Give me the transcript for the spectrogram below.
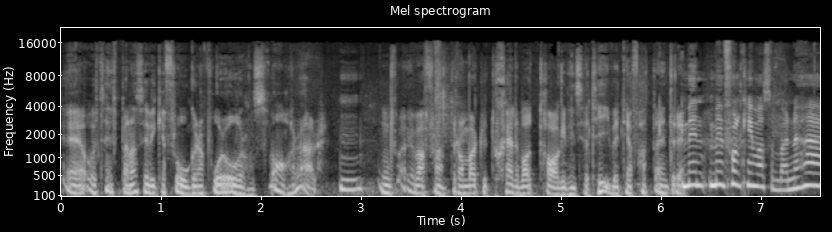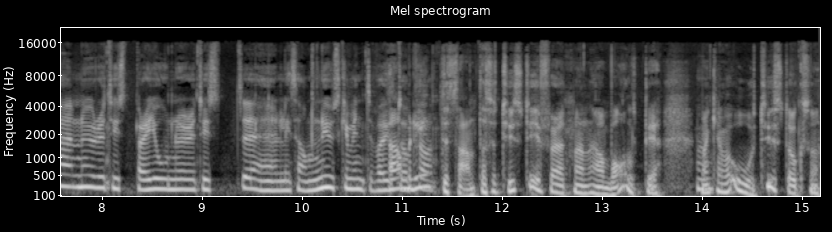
Eh, och det är spännande att se vilka frågor de får och vad de svarar. Mm. Och varför har inte de varit ute själva och tagit initiativet? Jag fattar inte det. Men, men folk kan ju vara så bara, här, nu är det tyst period, nu är det tyst, eh, liksom, nu ska vi inte vara ute ja, och men prata. Det är inte sant. Alltså, tyst är ju för att man har valt det. Man kan vara otyst också.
